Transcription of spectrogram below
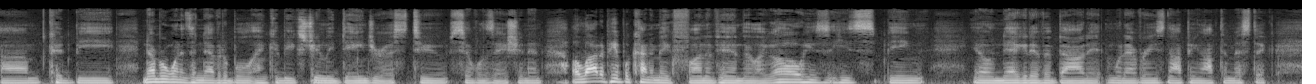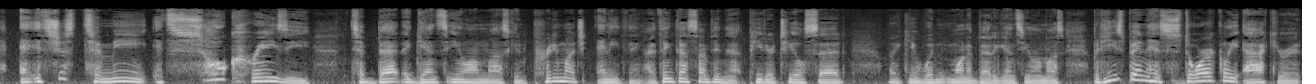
um, could be number one is inevitable and could be extremely dangerous to civilization. And a lot of people kind of make fun of him. They're like, "Oh, he's he's being." you know, negative about it and whatever. He's not being optimistic. And it's just, to me, it's so crazy to bet against Elon Musk in pretty much anything. I think that's something that Peter Thiel said. Like, you wouldn't want to bet against Elon Musk. But he's been historically accurate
